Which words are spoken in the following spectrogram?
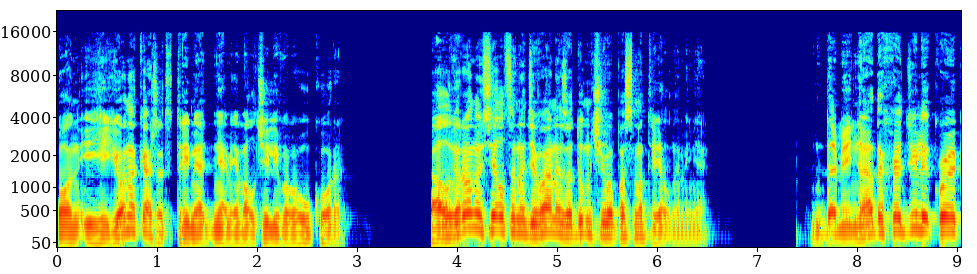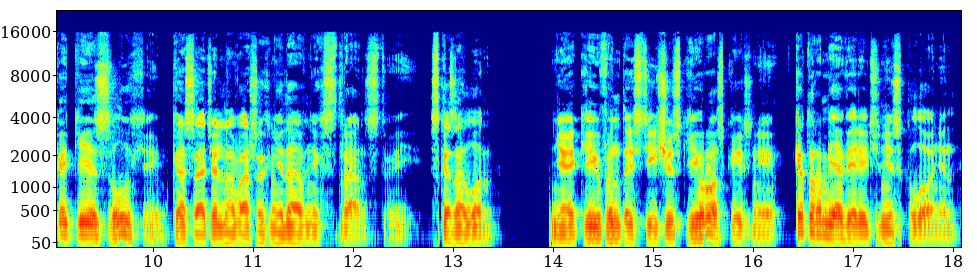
Он и ее накажет тремя днями молчаливого укора. Алверон уселся на диван и задумчиво посмотрел на меня. «До меня доходили кое-какие слухи касательно ваших недавних странствий», — сказал он. «Некие фантастические росказни, которым я верить не склонен.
